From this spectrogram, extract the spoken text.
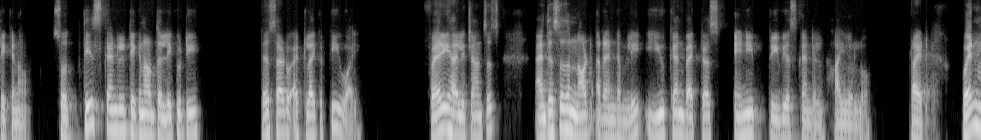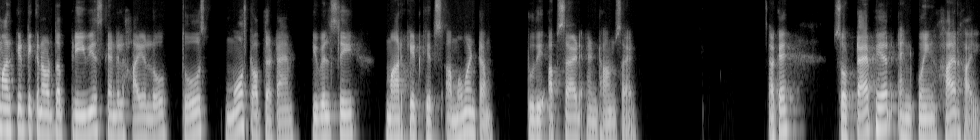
taken out. So this candle taken out the liquidity, this side to act like a PY. Very highly chances. And this is not randomly. You can backtest any previous candle high or low, right? When market taken out the previous candle high or low, those most of the time you will see market gives a momentum to the upside and downside. Okay. So tap here and going higher high.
